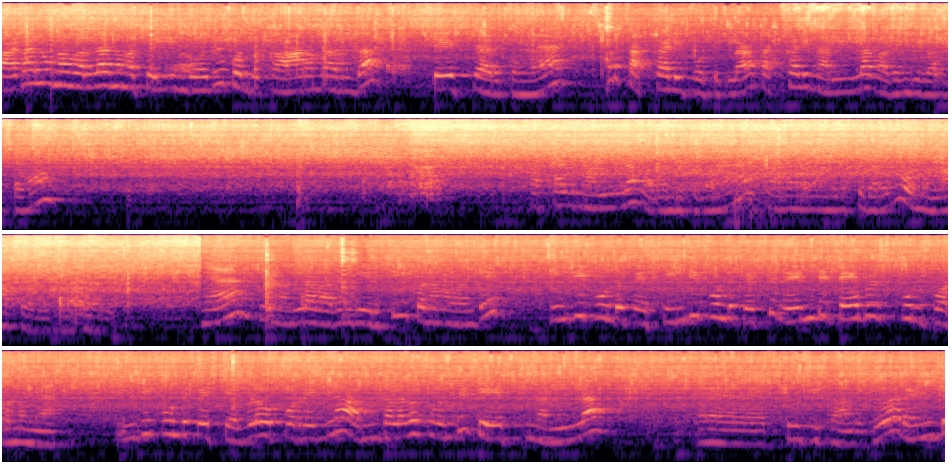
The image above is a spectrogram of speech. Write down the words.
கடல் உணவெல்லாம் நம்ம செய்யும்போது கொஞ்சம் காரமாக இருந்தால் டேஸ்ட்டாக இருக்குங்க. அப்புறம் தக்காளி போட்டுக்கலாம். தக்காளி நல்லா வதங்கி வரட்டும் தக்காளி நல்லா வதங்கிட்டுங்க வதங்கி முடிச்ச பிறகு ஒன்று ஒன்றா போடலாம் இது நல்லா வதங்கிடுச்சு இப்போ நம்ம வந்து இஞ்சி பூண்டு பேஸ்ட் இஞ்சி பூண்டு பேஸ்ட்டு ரெண்டு டேபிள் ஸ்பூன் போடணுங்க. இஞ்சி பூண்டு பேஸ்ட் எவ்வளோ போடுறீங்களோ அந்த அளவுக்கு வந்து டேஸ்ட் நல்லா தூக்கி காமிக்கும் ரெண்டு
